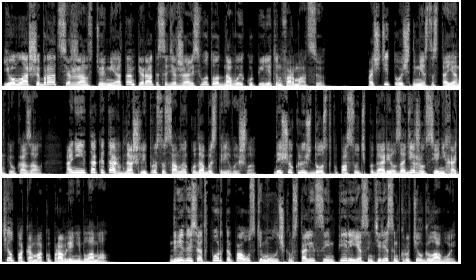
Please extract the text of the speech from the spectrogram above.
Его младший брат, сержант в тюрьме, а там пираты содержались, вот у одного и купили эту информацию. Почти точно место стоянки указал. Они и так и так бы нашли, просто со мной куда быстрее вышло. Да еще ключ доступа, по сути, подарил. Задерживаться я не хотел, пока маг управления обломал. Двигаясь от порта по узким улочкам столицы империи, я с интересом крутил головой.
